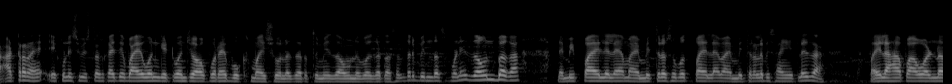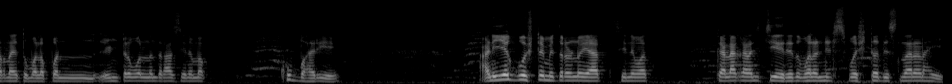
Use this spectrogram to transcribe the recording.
अठरा नाही एकोणीस वीस तास काय ते बाय वन गेट वनची ऑफर आहे बुक्स माय शोला जर तुम्ही जाऊन बघत असाल तर बिंदासपणे जाऊन बघा. आणि मी पाहिलेलं आहे माझ्या मित्रासोबत पाहिलं आहे माझ्या मित्राला बी सांगितलं जा. पहिला हा आवडणार नाही तुम्हाला पण इंटरवलनंतर हा सिनेमा खूप भारी आहे. आणि एक गोष्ट मित्रांनो यात सिनेमात कलाकारांचे चेहरे तुम्हाला नीट स्पष्ट दिसणार नाही.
